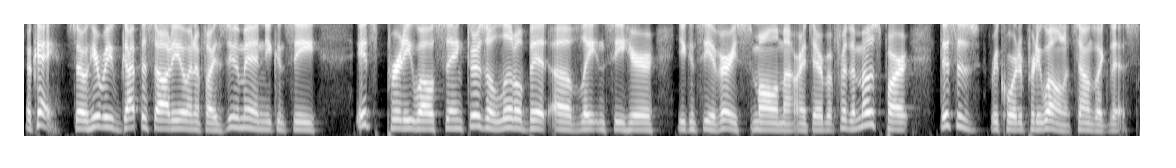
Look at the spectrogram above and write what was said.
Okay, so here we've got this audio, and if I zoom in, you can see it's pretty well synced. There's a little bit of latency here. You can see a very small amount right there, but for the most part, this is recorded pretty well, and it sounds like this.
